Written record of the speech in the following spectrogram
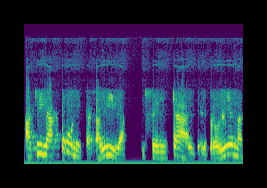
Aquí la única salida central del problema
